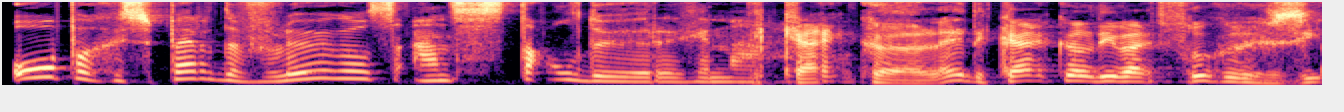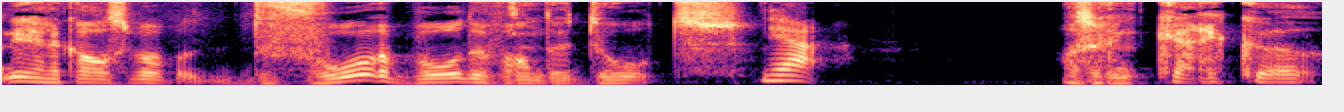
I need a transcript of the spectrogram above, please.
opengesperde vleugels aan staldeuren genageld. Kerkuil, hè. de kerkuil die werd vroeger gezien eigenlijk als de voorbode van de dood. Ja, Als er een kerkuil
